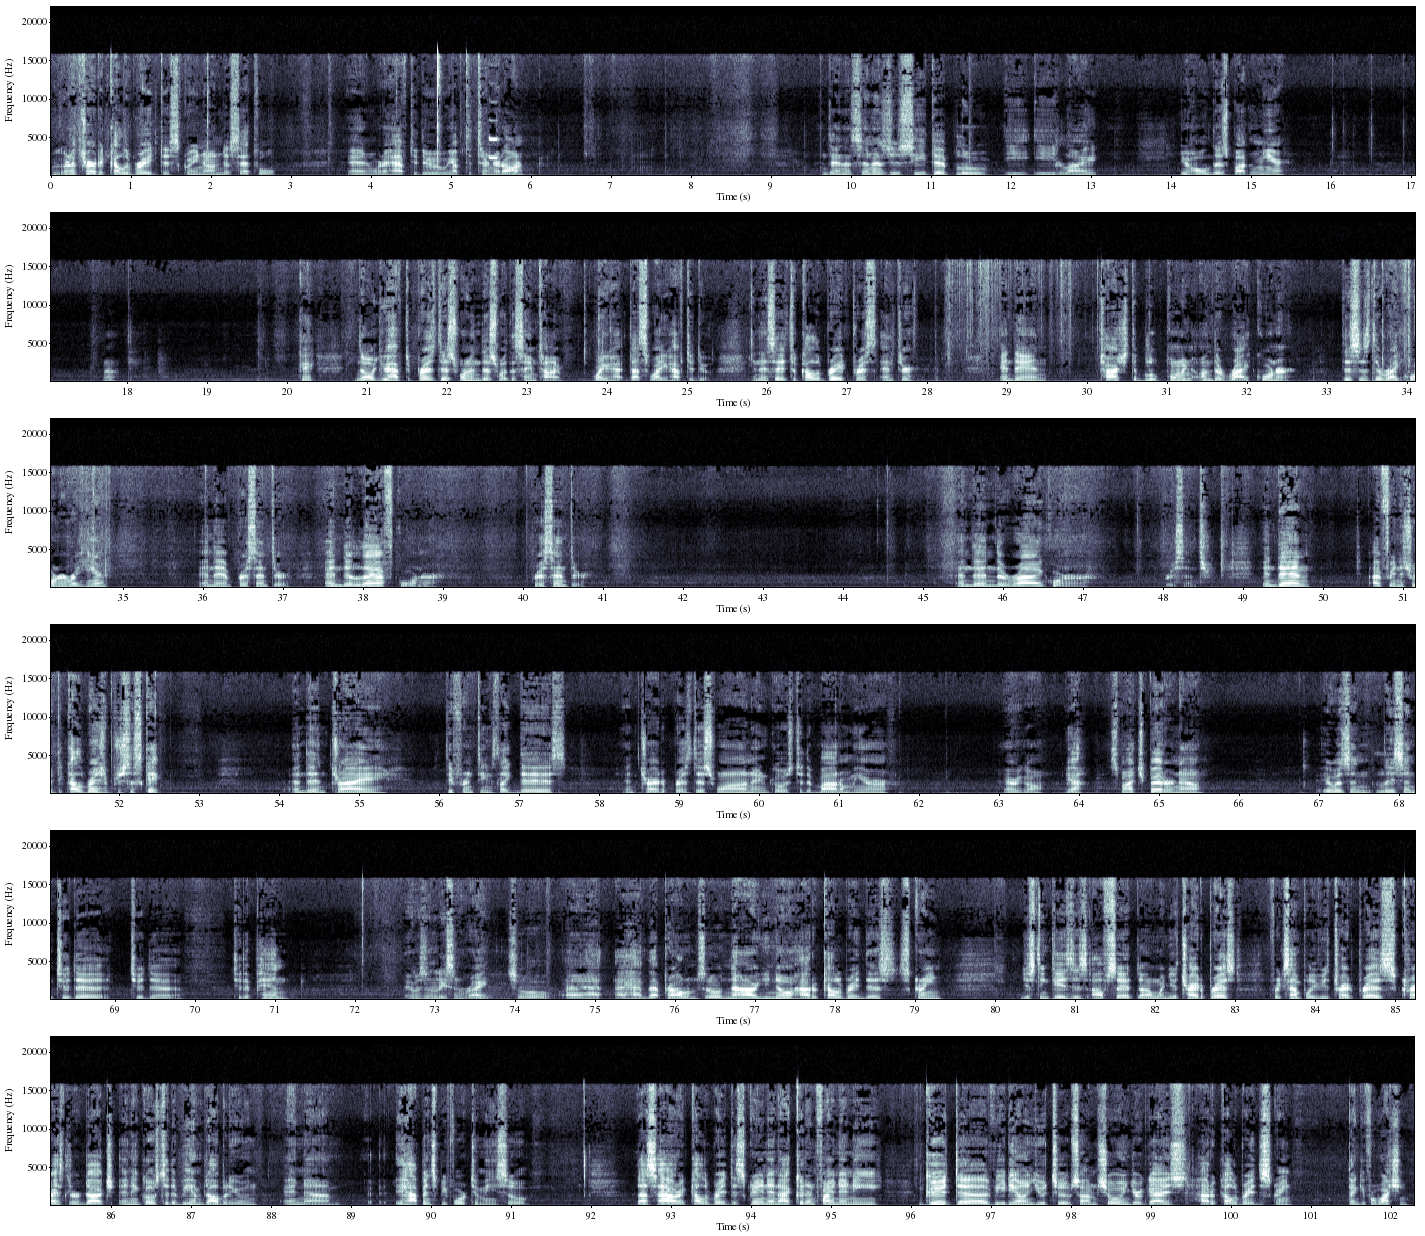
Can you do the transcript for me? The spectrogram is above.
We're going to try to calibrate the screen on the Zed Full. And what I have to do, we have to turn it on. And then as soon as you see the blue EE light, you hold this button here. Huh? Okay. No, you have to press this one and this one at the same time. Why you have that's why you have to do. And they say to calibrate, press enter. And then touch the blue point on the right corner. This is the right corner right here. And then press enter. And the left corner. Press enter. And then the right corner. Press enter. And then I finish with the calibration. Press escape. And then try different things like this and try to press this one and goes to the bottom here. There we go. Yeah it's much better now. It wasn't listen to the to the to the pen. It wasn't listening right so I I have that problem. So now you know how to calibrate this screen just in case it's offset uh, when you try to press. For example if you try to press Chrysler Dodge and it goes to the BMW and and um, it happens before to me so that's how I calibrate the screen. And I couldn't find any good uh, video on YouTube so I'm showing you guys how to calibrate the screen. Thank you for watching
